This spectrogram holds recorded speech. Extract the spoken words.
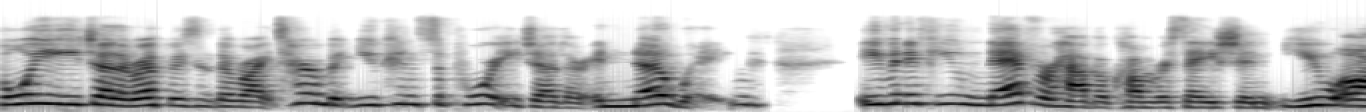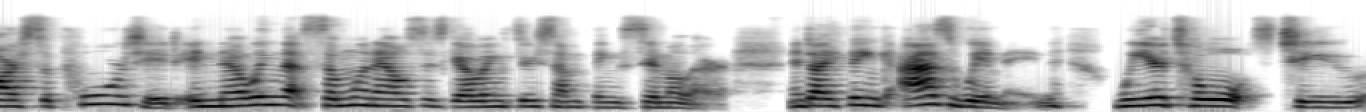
buoy each other up, isn't the right term, but you can support each other in knowing even if you never have a conversation, you are supported in knowing that someone else is going through something similar. And I think as women, we are taught to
